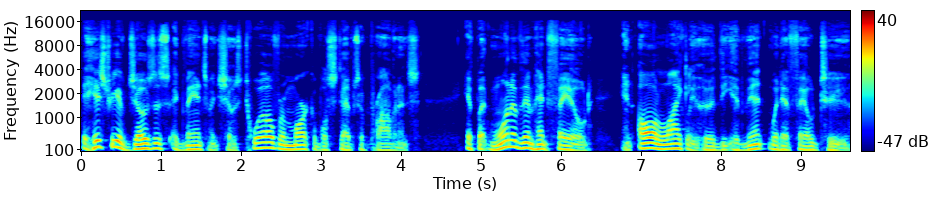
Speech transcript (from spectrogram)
The history of Joseph's advancement shows 12 remarkable steps of providence. If but one of them had failed, in all likelihood the event would have failed too.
